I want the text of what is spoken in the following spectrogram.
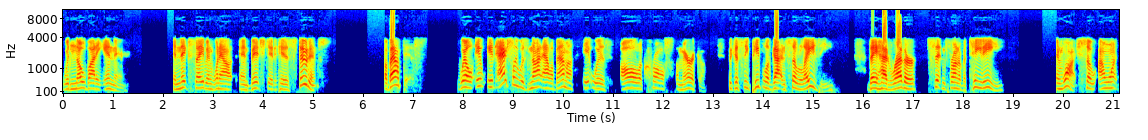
with nobody in there. And Nick Saban went out and bitched at his students about this. Well, it it actually was not Alabama, it was all across America. Because see, people have gotten so lazy, they had rather sit in front of a TV and watch. So I want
